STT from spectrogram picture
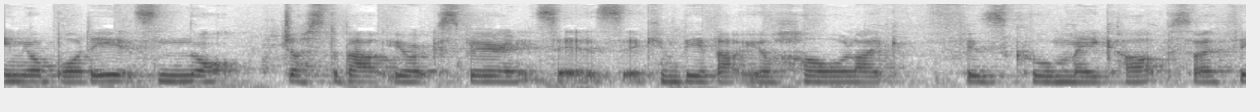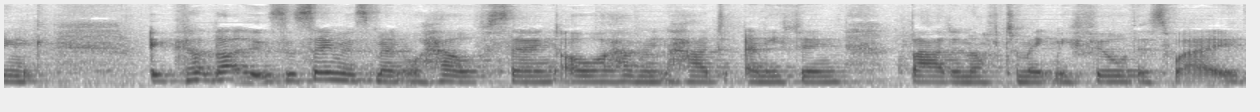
in your body. It's not just about your experiences. It can be about your whole like physical makeup. So i think it, that it's the same as mental health saying oh i haven't had anything bad enough to make me feel this way.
